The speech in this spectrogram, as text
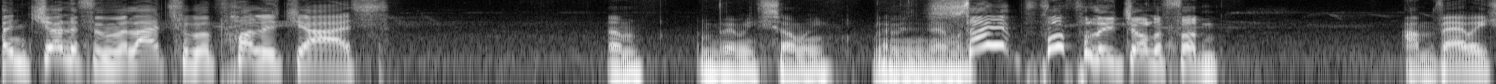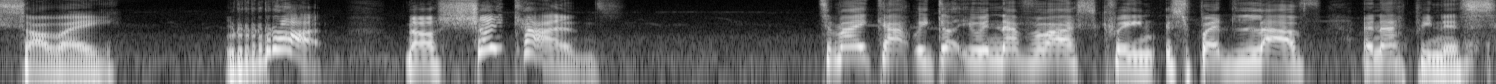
and Jonathan would like to apologise. Um, I'm very sorry, ladies and gentlemen. Say it properly, Jonathan. I'm very sorry. Right. Now shake hands. To make up, we got you another ice cream to spread love and happiness.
